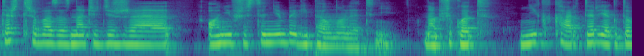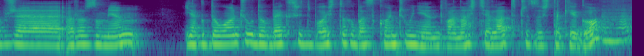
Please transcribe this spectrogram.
też trzeba zaznaczyć, że oni wszyscy nie byli pełnoletni. Na przykład Nick Carter, jak dobrze rozumiem, jak dołączył do Backstreet Boys, to chyba skończył, nie wiem, 12 lat czy coś takiego. Mhm.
